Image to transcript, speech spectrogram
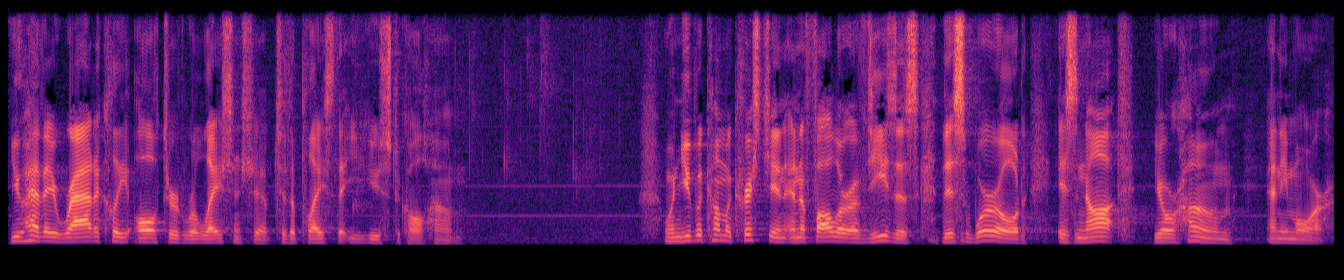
you have a radically altered relationship to the place that you used to call home. When you become a Christian and a follower of Jesus, this world is not your home anymore.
